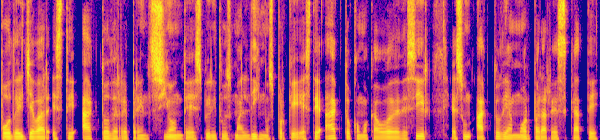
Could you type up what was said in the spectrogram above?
poder llevar este acto de reprensión de espíritus malignos, porque este acto, como acabo de decir, es un acto de amor para rescate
